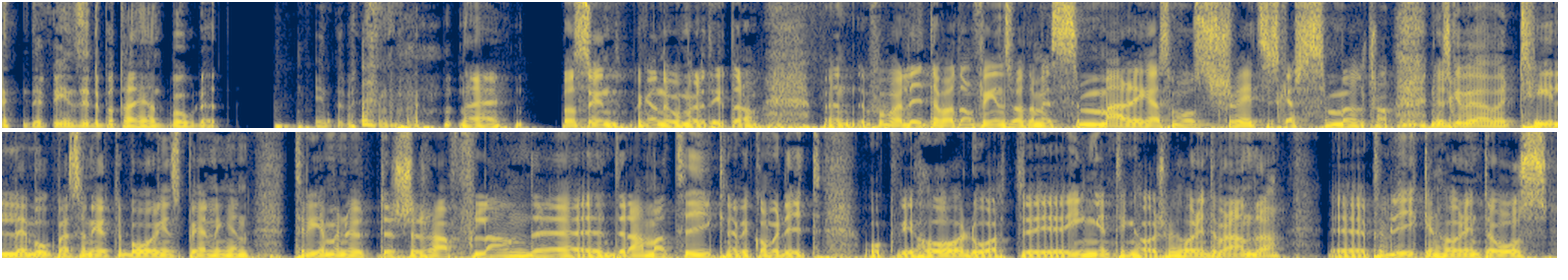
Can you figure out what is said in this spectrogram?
det finns inte på tangentbordet. Inte Nej, vad synd. Då kan du omöjligt hitta dem. Men du får bara lita på att de finns och att de är smarriga små schweiziska smultron. Nu ska vi över till Bokmässan i Göteborg, inspelningen. Tre minuters rafflande eh, dramatik när vi kommer dit. Och vi hör då att eh, ingenting hörs. Vi hör inte varandra. Eh, publiken hör inte oss.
